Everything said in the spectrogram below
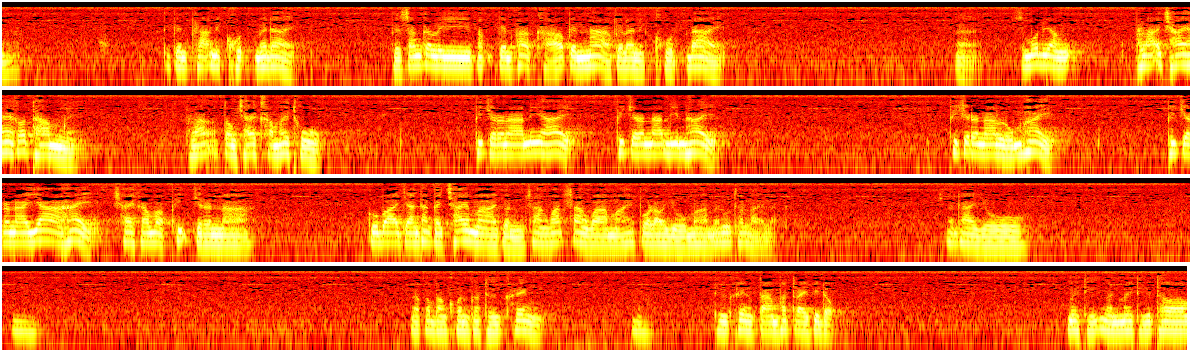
ที่เป็นพระนี่ขุดไม่ได้ เป็นสังกะรีเป็นผ้าขาวเป็นหน้าเป็นอะไรนี่ขุดได้ สมมติอย่างพระใช้ให้เขาทำเนี่ยพระต้องใช้คำให้ถูก พิจารณานี้ให้ พิจารณาดินให้ พิจารณาหลุมให้ พิจารณาหญ้าให้ ใช้คำว่าพิจารณาครูบาอาจารย์ท่านก็ใช้มาจนสร้างวัดสร้างวามาให้พวกเราอยู่มาไม่รู้เท่าไหร่ละใช้ได้อยู่ แล้วก็บางคนก็ถือเคร่ง ถือเคร่งตามพระไตรปิฎกไม่ถือเงินไม่ถือทอง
